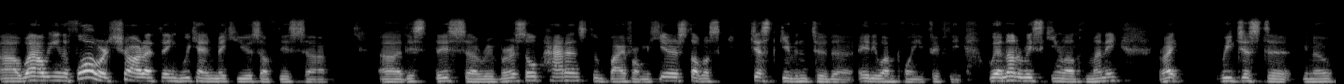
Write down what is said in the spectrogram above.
uh, while in the four-hour chart, I think we can make use of this uh, uh, this this uh, reversal patterns to buy from here. Stop loss just given to the 81.50. We are not risking a lot of money, right? We just uh, you know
